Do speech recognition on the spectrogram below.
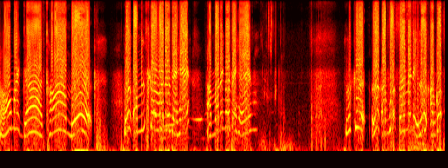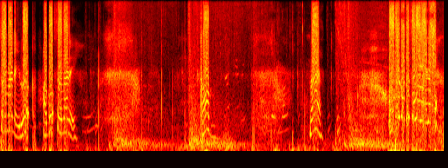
Oh my god, come, look! Look, I'm just gonna run over here. I'm running over here. Look at, look, I've got so many. Look, I've got so many. Look, I've got so many. Come. There. Oh my god, there's someone right there!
